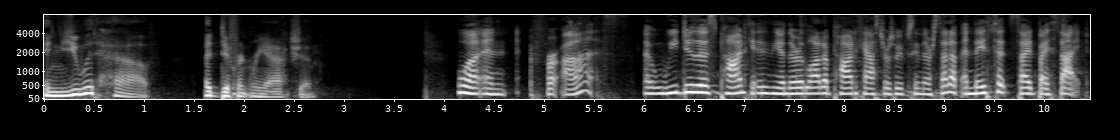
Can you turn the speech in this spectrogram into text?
And you would have a different reaction. Well, and for us, and we do this podcast. You know, there are a lot of podcasters we've seen their setup, and they sit side by side.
